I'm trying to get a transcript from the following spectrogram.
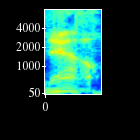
now.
